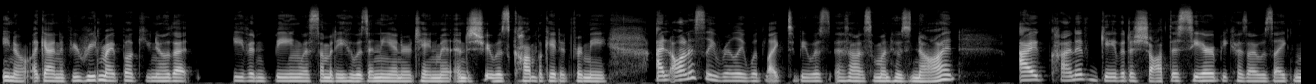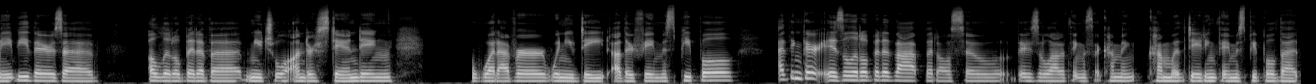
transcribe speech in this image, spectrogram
you know, again, if you read my book, you know that even being with somebody who was in the entertainment industry was complicated for me. I honestly really would like to be with uh, someone who's not. I kind of gave it a shot this year because I was like, maybe there's a a little bit of a mutual understanding, whatever, when you date other famous people. I think there is a little bit of that, but also there's a lot of things that come in, come with dating famous people that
